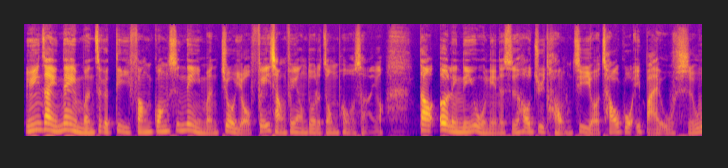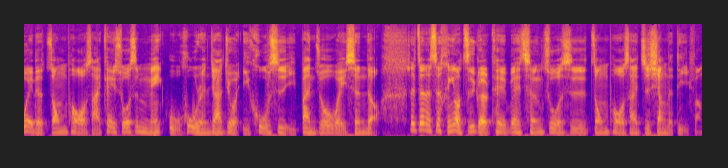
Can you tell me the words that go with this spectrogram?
原因在于内门这个地方，光是内门就有非常非常多的中破塞哦。到二零零五年的时候，据统计有超过一百五十位的中破塞，可以说是每五户人家就有一户是以办桌为生的哦，所以真的是很有资格可以被称作是中破塞之乡的地方。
